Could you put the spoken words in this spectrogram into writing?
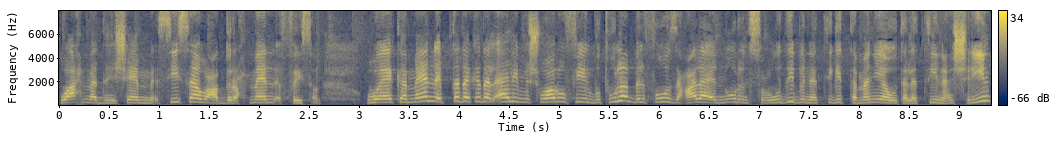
وأحمد هشام سيسه وعبد الرحمن فيصل. وكمان ابتدى كده الأهلي مشواره في البطولة بالفوز على النور السعودي بنتيجة 38 20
